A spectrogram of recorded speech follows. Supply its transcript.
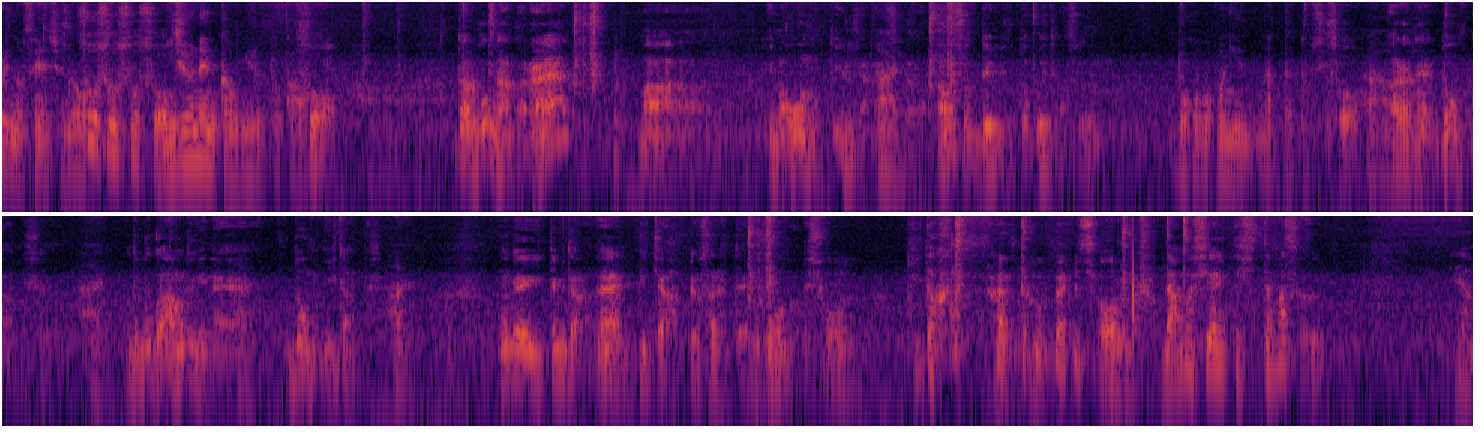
人の選手のそうそうそうそう。20年間を見るとか。そう。だから僕なんかねまあ今大野っているじゃないですか、あの人のデビューって覚えてます？ボコボコになった年そう。あれねドームなんですよ。はい。で僕あの時ね、ドームにいたんですよ。はい。ほんで行ってみたらね、ピッチャー発表されて大野でしょ、聞いたことなんともないでしょ、であの試合って知ってます？いや。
